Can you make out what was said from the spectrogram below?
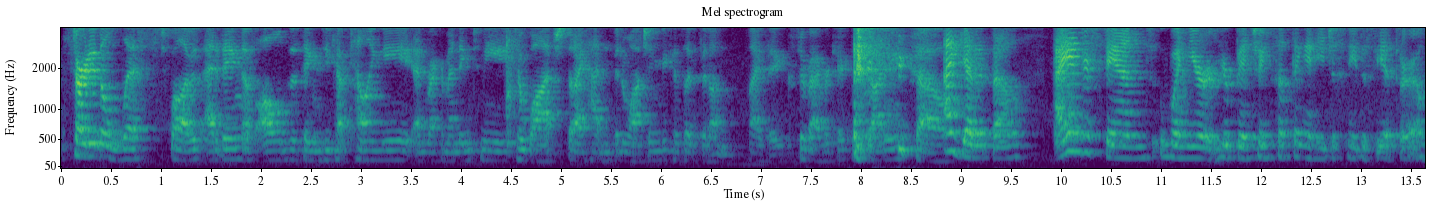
started a list while I was editing of all of the things you kept telling me and recommending to me to watch that I hadn't been watching because I've been on my big Survivor kick with Johnny. So I get it though. I understand when you're you're binging something and you just need to see it through.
